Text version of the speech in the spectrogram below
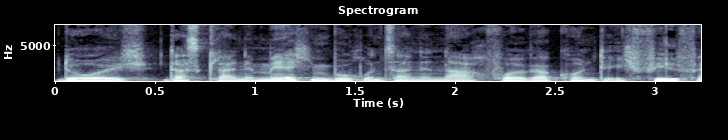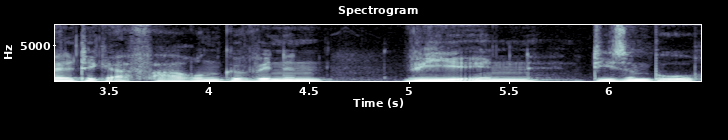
Durch das kleine Märchenbuch und seine Nachfolger konnte ich vielfältige Erfahrungen gewinnen, wie in diesem Buch,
